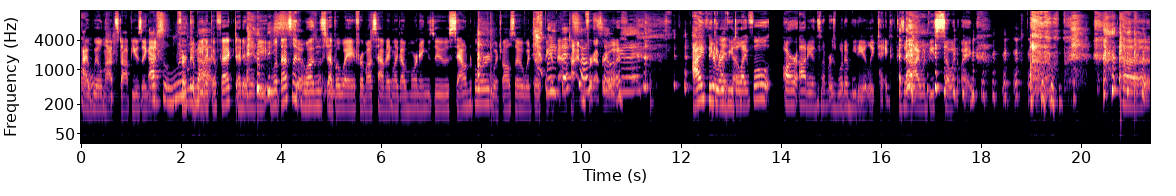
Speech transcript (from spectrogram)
I Oh. will not stop using it for comedic not. effect, and it will be It'd well. be That's like so one step away from us having like a morning zoo soundboard, which also would just be Wait, a bad time for sounds so everyone. I think You're it would be though. delightful. Our audience numbers would immediately tank because I would be so annoying. uh,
